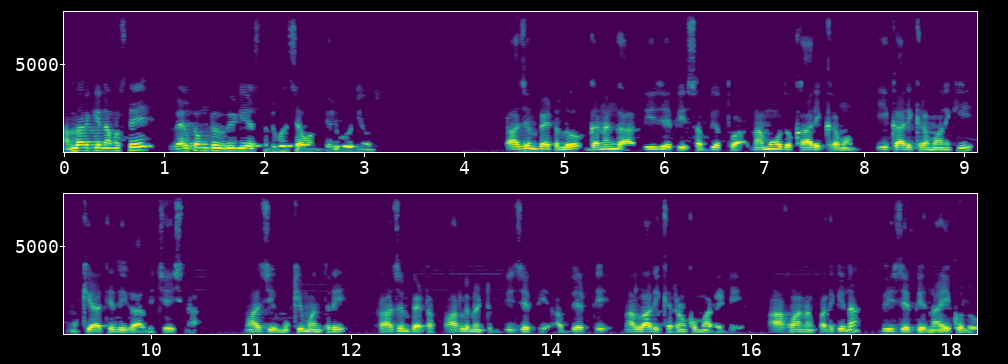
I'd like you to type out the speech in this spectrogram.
అందరికీ నమస్తే. Welcome to videos triple seven Telugu news రాజంపేటలో ఘనంగా బీజేపీ సభ్యత్వ నమోదు కార్యక్రమం ఈ కార్యక్రమానికి ముఖ్య అతిథిగా విచ్చేసిన మాజీ ముఖ్యమంత్రి రాజంపేట పార్లమెంటు బీజేపీ అభ్యర్థి నల్లారి కిరణ్ కుమార్ రెడ్డి ఆహ్వానం పలికిన బీజేపీ నాయకులు.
